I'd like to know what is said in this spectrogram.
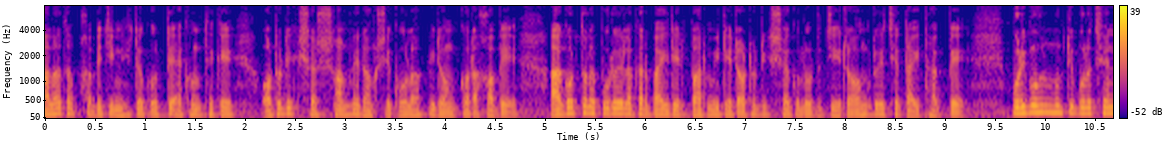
আলাদাভাবে চিহ্নিত করতে এখন থেকে অটোরিকশার সামনের অংশে গোলাপি রং করা হবে। আগরতলা পুর এলাকার বাইরের পারমিটের অটোরিকশাগুলোর যে রং রয়েছে তাই থাকবে। পরিবহন মন্ত্রী বলেছেন,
